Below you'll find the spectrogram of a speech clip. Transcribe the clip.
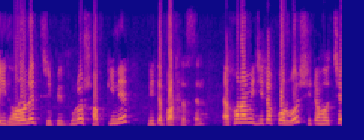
এই ধরনের থ্রি পিসগুলো সব কিনে নিতে পারতেছেন। এখন আমি যেটা করব সেটা হচ্ছে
